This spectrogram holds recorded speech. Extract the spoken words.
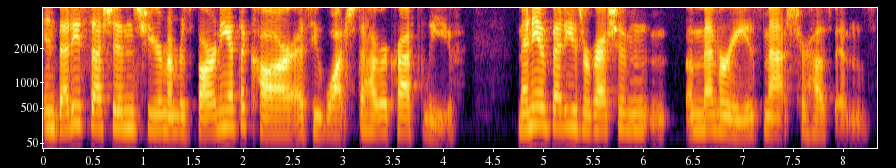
In Betty's sessions, she remembers Barney at the car as he watched the hovercraft leave. Many of Betty's regression uh, memories matched her husband's.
